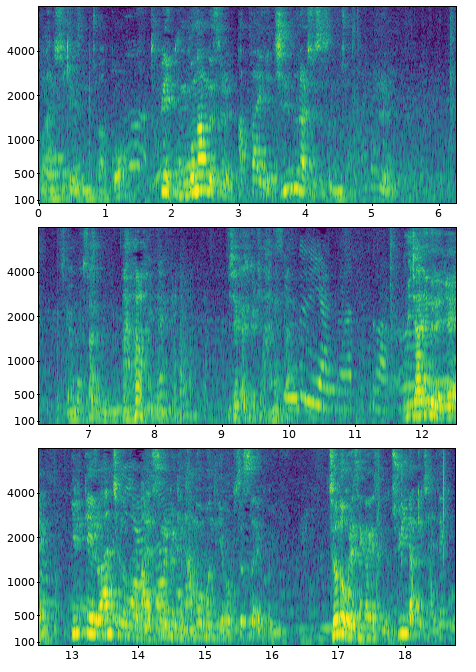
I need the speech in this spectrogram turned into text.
또 알 수 있게 돼서 너무 좋았고 특별히 궁금한 것을 아빠에게 질문할 수 있어서 너무 좋았고 제가 목사거든요. 이제까지 그렇게 안 했다. 우리 자녀들에게 1대1로 앉혀놓고 말씀을 그렇게 나눠본 일이 없었어요, 거의. 저도 그래 생각했습니다. 주일학교 잘 됐고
